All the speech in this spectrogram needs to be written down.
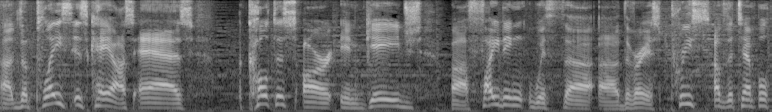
Uh, the place is chaos as cultists are engaged. Uh, fighting with uh, uh, the various priests of the temple.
